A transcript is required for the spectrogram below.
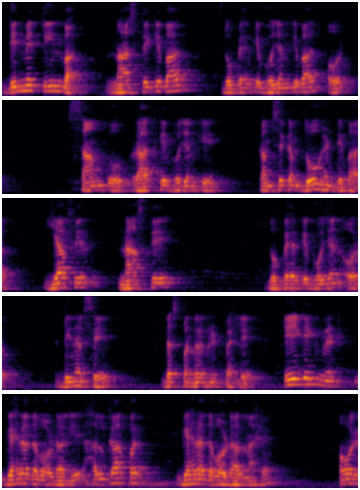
दिन में तीन बार, नाश्ते के बाद, दोपहर के भोजन के बाद और शाम को, रात के भोजन के कम से कम दो घंटे बाद या फिर नाश्ते, दोपहर के भोजन और डिनर से 10-15 मिनट पहले एक एक मिनट गहरा दबाव डालिए। हल्का पर गहरा दबाव डालना है। और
